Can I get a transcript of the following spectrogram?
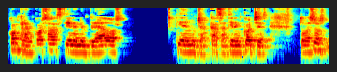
compran cosas, tienen empleados tienen muchas casas, tienen coches, todo eso es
